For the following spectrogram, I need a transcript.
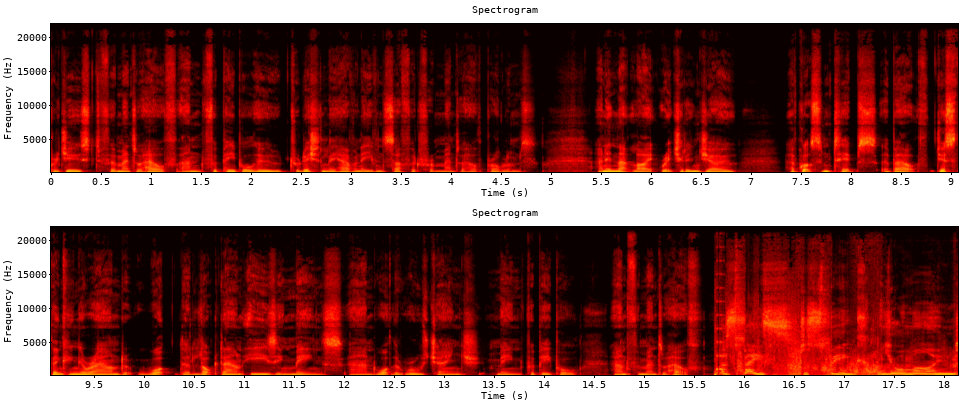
produced for mental health and for people who traditionally haven't even suffered from mental health problems. And in that light, Richard and Jo have got some tips about just thinking around what the lockdown easing means and what the rules change mean for people and for mental health. A space to speak your mind.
